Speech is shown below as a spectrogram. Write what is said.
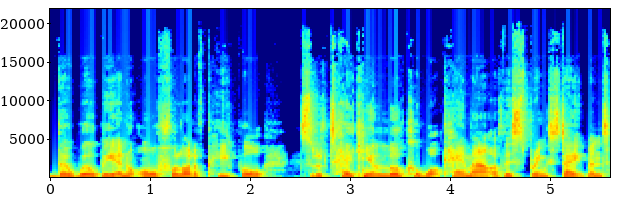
there will be an awful lot of people sort of taking a look at what came out of this spring statement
